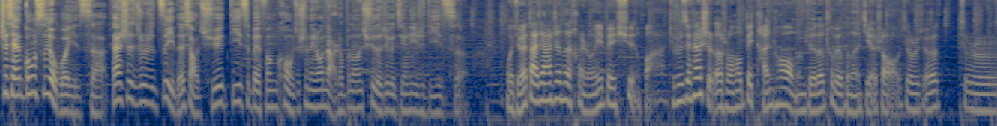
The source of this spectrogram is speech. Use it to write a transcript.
之前公司有过一次，但是就是自己的小区第一次被封控，就是那种哪儿都不能去的这个经历是第一次。我觉得大家真的很容易被驯化，就是最开始的时候被弹窗，我们觉得特别不能接受，就是觉得就是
